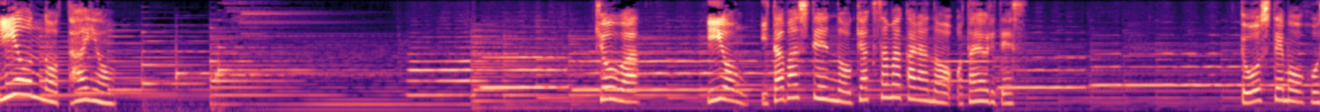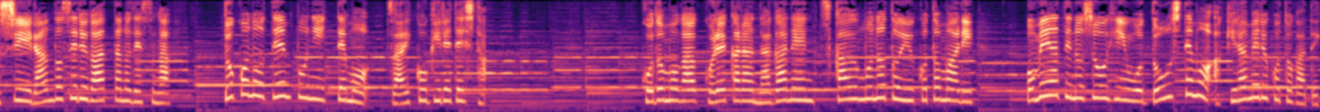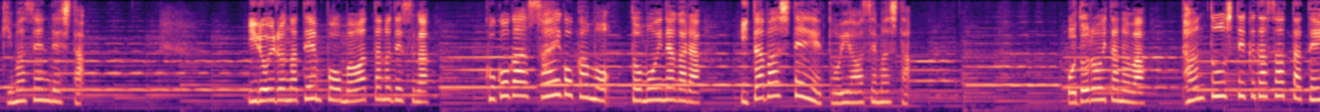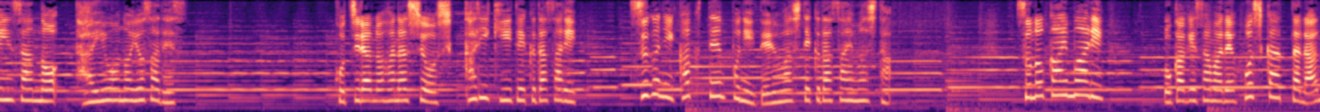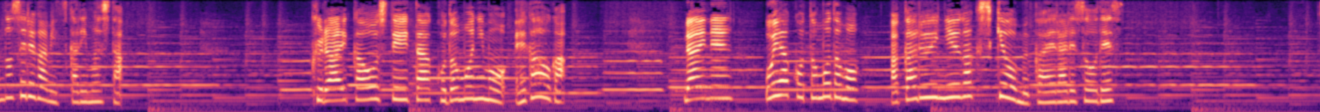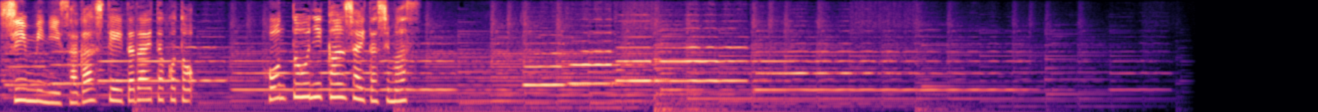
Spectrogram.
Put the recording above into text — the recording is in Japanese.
イオンの体温。今日はイオン板橋店のお客様からのお便りです。どうしても欲しいランドセルがあったのですがどこの店舗に行っても在庫切れでした。子供がこれから長年使うものということもありお目当ての商品をどうしても諦めることができませんでした。いろいろな店舗を回ったのですがここが最後かもと思いながら板橋店へ問い合わせました。驚いたのは担当してくださった店員さんの対応の良さです。こちらの話をしっかり聞いてくださりすぐに各店舗に電話してくださいました。その甲斐もありおかげさまで欲しかったランドセルが見つかりました。暗い顔をしていた子供にも笑顔が。来年親子ともども明るい入学式を迎えられそうです。親身に探していただいたこと本当に感謝いたします。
